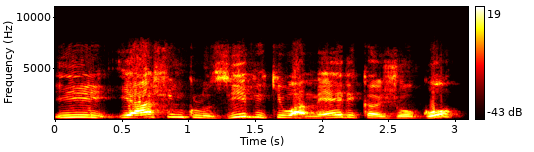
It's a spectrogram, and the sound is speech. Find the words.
E, e acho, inclusive, que o América jogou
